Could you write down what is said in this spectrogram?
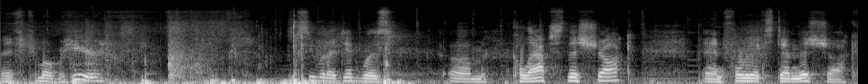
And if you come over here, you see what I did was um, collapse this shock and fully extend this shock.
